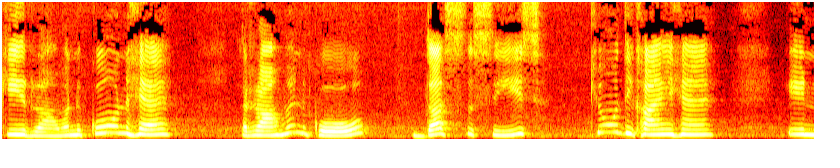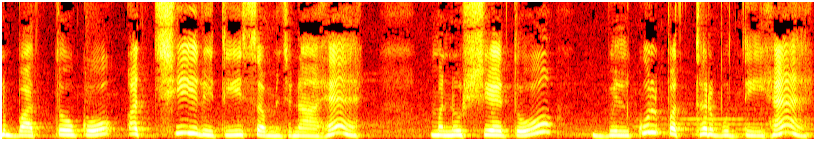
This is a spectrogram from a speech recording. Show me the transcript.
कि रावण कौन है। रावण को दस शीश क्यों दिखाए हैं? इन बातों को अच्छी रीति समझना है। मनुष्य तो बिल्कुल पत्थर बुद्धि हैं,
